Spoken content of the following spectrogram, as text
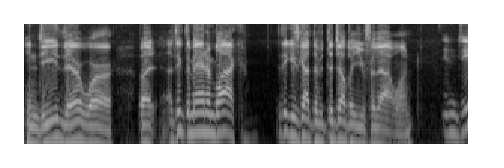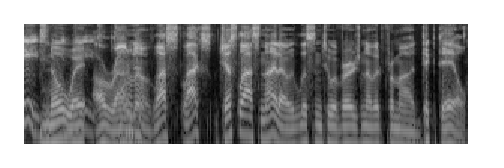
Indeed, there were. But I think the Man in Black. I think he's got the, the W for that one. Indeed. No way Indeed. I around don't know. it. Last, last, just last night, I listened to a version of it from uh, Dick Dale.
